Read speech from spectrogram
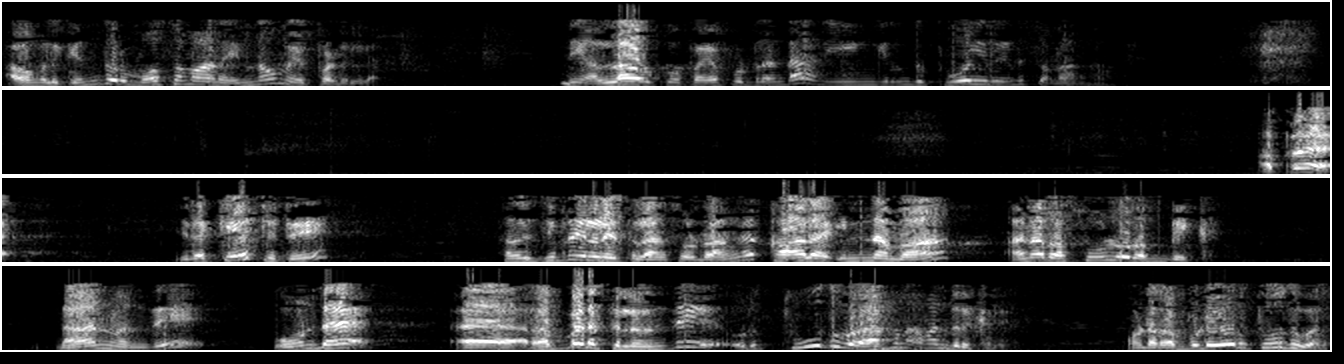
அவங்களுக்கு எந்த ஒரு மோசமான எண்ணமும் ஏற்படல. நீ அல்லாவுக்கு பயப்படுறா நீ இங்கிருந்து போயிருன்னு சொன்னாங்க அப்ப இத கேட்டுட்டு அது ஜிப்ரீல் அலைஹிஸ்ஸலாம் சொல்றாங்க கால இன்னமா அன ரசூலு ரப்பிக். நான் வந்து போன்ற ரப்படத்திலிருந்து ஒரு தூதுவராக நான் வந்திருக்கிறேன். உண்ட ரப்புடைய ஒரு தூதுவர்.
